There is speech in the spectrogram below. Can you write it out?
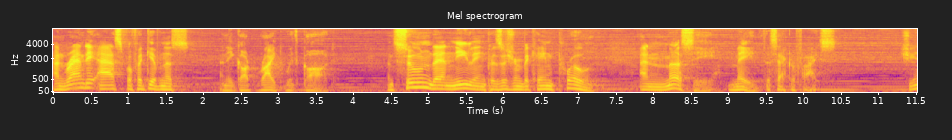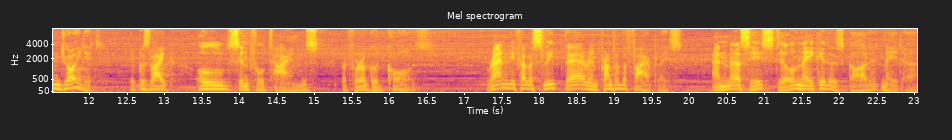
and Randy asked for forgiveness, and he got right with God. And soon their kneeling position became prone, and Mercy made the sacrifice. She enjoyed it. It was like old sinful times, but for a good cause. Randy fell asleep there in front of the fireplace, and Mercy, still naked as God had made her,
